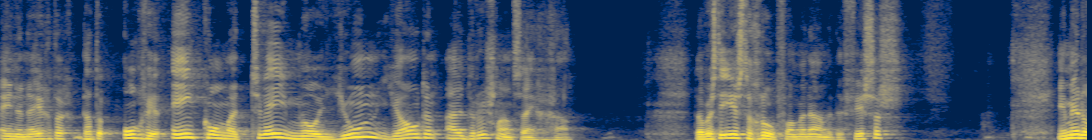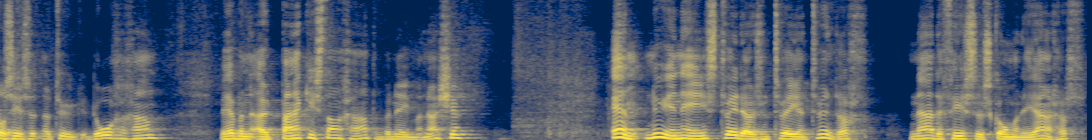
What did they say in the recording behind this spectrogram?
91, eh, dat er ongeveer 1,2 miljoen Joden uit Rusland zijn gegaan. Dat was de eerste groep van met name de vissers. Inmiddels is het natuurlijk doorgegaan. We hebben uit Pakistan gehad, Bene Menashe. En nu ineens, 2022, na de vissers komen de jagers.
